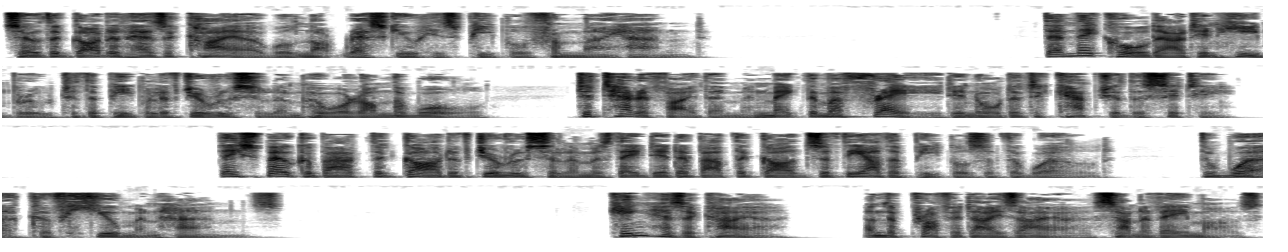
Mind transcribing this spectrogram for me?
so the God of Hezekiah will not rescue his people from my hand. Then they called out in Hebrew to the people of Jerusalem who were on the wall, to terrify them and make them afraid in order to capture the city. They spoke about the God of Jerusalem as they did about the gods of the other peoples of the world, the work of human hands. King Hezekiah and the prophet Isaiah, son of Amoz,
